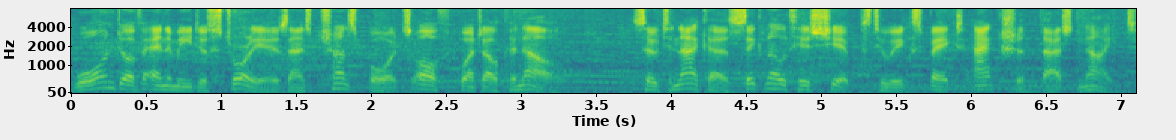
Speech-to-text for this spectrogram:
warned of enemy destroyers and transports off Guadalcanal, so Tanaka signaled his ships to expect action that night.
